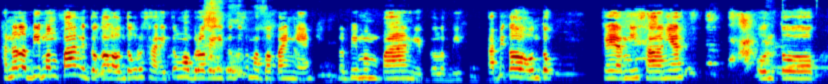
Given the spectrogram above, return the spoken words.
Hana lebih mempan gitu. Kalau untuk urusan itu ngobrol kayak gitu tuh sama bapaknya lebih mempan gitu lebih. Tapi kalau untuk kayak misalnya untuk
